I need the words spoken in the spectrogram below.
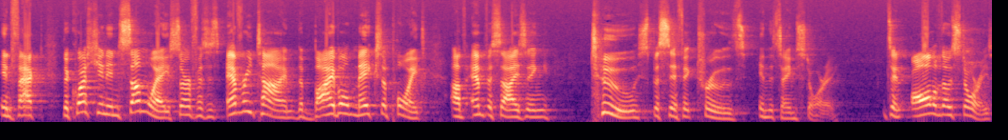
In fact, the question in some way surfaces every time the Bible makes a point of emphasizing two specific truths in the same story. It's in all of those stories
